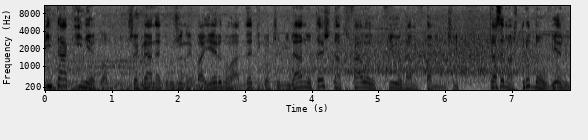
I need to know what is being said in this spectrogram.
I tak i nie to. Przegrane drużyny Bayernu, Atletico czy Milanu też na trwałe utkwiły nam w pamięci. Czasem aż trudno uwierzyć,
